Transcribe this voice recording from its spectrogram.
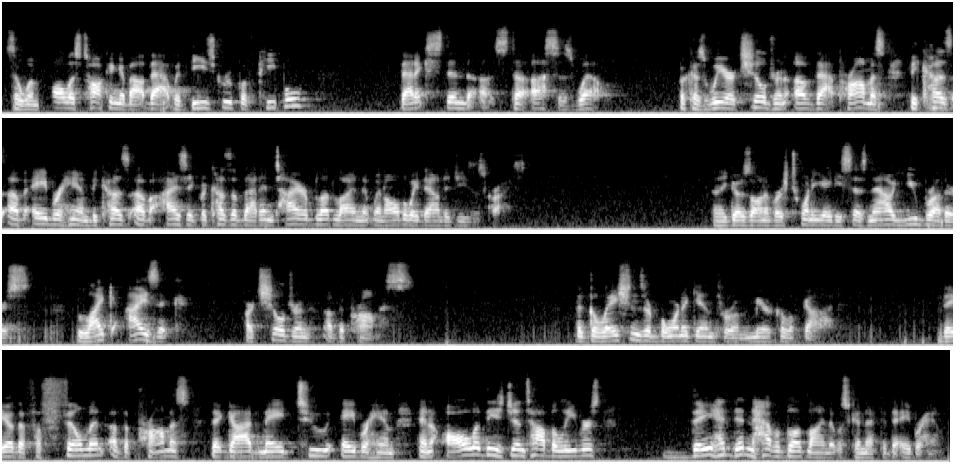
So when Paul is talking about that with these group of people, that extends us to us as well. Because we are children of that promise because of Abraham, because of Isaac, because of that entire bloodline that went all the way down to Jesus Christ. And he goes on in verse 28, he says, Now you brothers, like Isaac, are children of the promise. The Galatians are born again through a miracle of God. They are the fulfillment of the promise that God made to Abraham. And all of these Gentile believers, they had, didn't have a bloodline that was connected to Abraham.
